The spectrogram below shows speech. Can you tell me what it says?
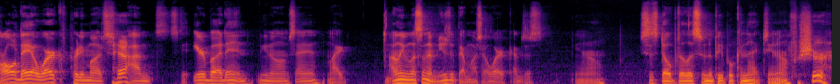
all day at work, pretty much. Yeah. I'm earbud in. You know what I'm saying? Like, I don't even listen to music that much at work. I just, you know, it's just dope to listen to people connect. You know. For sure.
